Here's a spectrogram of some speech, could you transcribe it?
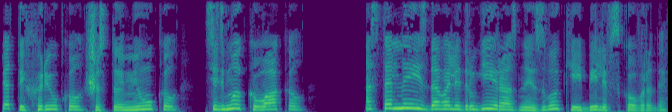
пятый хрюкал, шестой мяукал, седьмой квакал. Остальные издавали другие разные звуки и били в сковороды.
